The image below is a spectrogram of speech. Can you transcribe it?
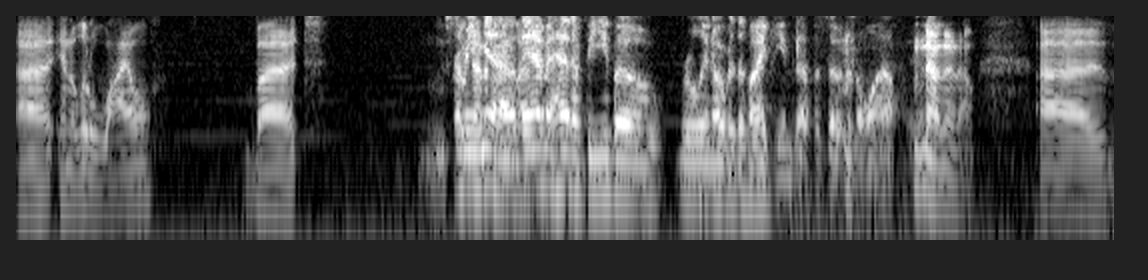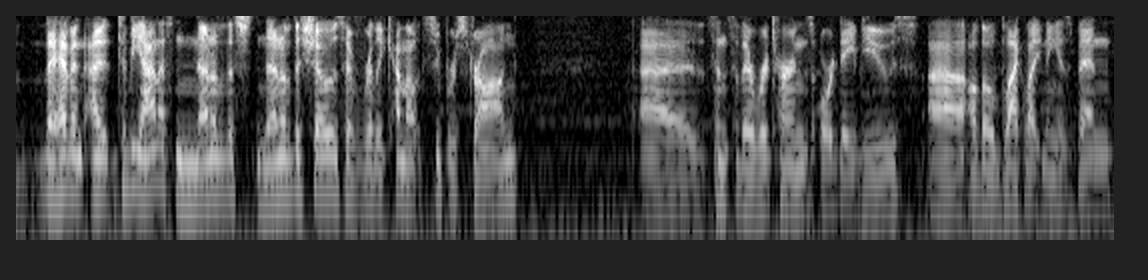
uh, in a little while, but I mean, got a few yeah, they haven't had a Beebo ruling over the Vikings episode in a while. no, no, no. Uh, they haven't. I, to be honest, none of the none of the shows have really come out super strong uh, since their returns or debuts. Uh, although Black Lightning has been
